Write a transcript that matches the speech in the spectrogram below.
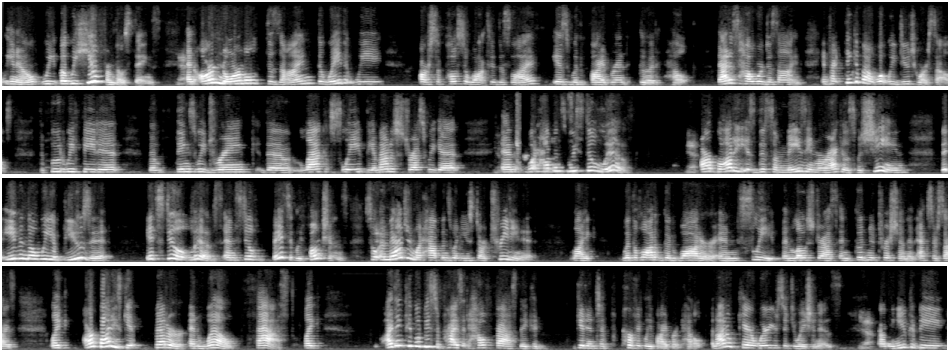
you know we but we heal from those things. Yeah. and our normal design the way that we are supposed to walk through this life is with vibrant good health. That is how we're designed. In fact think about what we do to ourselves. The food we feed it the things we drink, the lack of sleep, the amount of stress we get. And what happens? We still live. Yeah. Our body is this amazing, miraculous machine that even though we abuse it, it still lives and still basically functions. So imagine what happens when you start treating it like with a lot of good water and sleep and low stress and good nutrition and exercise. Like our bodies get better and well fast. Like I think people would be surprised at how fast they could get into perfectly vibrant health. And I don't care where your situation is. Yeah. I mean, you could be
